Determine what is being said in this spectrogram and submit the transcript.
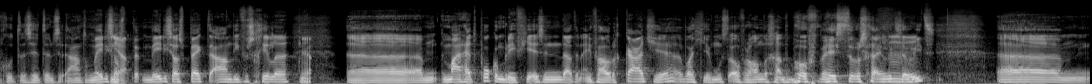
goed, er zitten een aantal medische, Ja. aspe- medische aspecten aan die verschillen. Ja. Ehm, maar het pokkenbriefje is inderdaad een eenvoudig kaartje... hè, wat je moest overhandigen aan de bovenmeester, waarschijnlijk Mhm. zoiets. Ehm,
